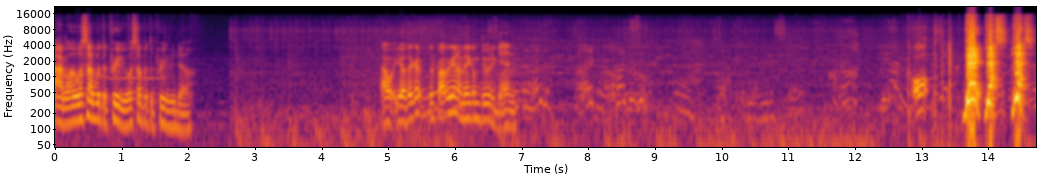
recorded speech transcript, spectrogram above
Alright, bro, what's up with the preview? What's up with the preview, though? I, yo, they're gonna, they're probably gonna make him do it again. Oh, Dead! Yes! Yes!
